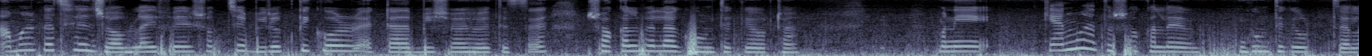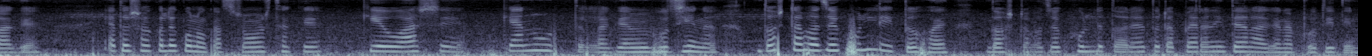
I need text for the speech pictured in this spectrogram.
আমার কাছে জব লাইফের সবচেয়ে বিরক্তিকর একটা বিষয় হইতেছে সকালবেলা ঘুম থেকে ওঠা। মানে কেন এত সকালে ঘুম থেকে উঠতে লাগে? এত সকালে কোনো কাস্টমার থাকে? কেউ আসে? কেন উঠতে লাগে আমি বুঝি না। দশটা বাজে খুললেই তো হয়। দশটা বাজে খুললে তো আর এতটা প্যারা নিতে লাগে না প্রতিদিন।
